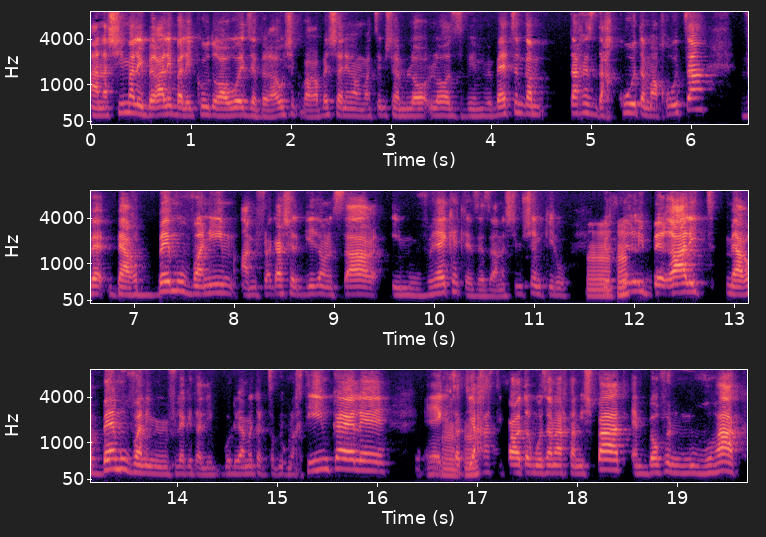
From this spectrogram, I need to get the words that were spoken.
האנשים הליברליים בליכוד ראו את זה וראו שכבר הרבה שנים המאמצים שלהם לא, לא עוזבים ובעצם גם תכלס דחקו אותם החוצה ובהרבה מובנים המפלגה של גדעון סער היא מובהקת לזה, זה אנשים שהם כאילו uh-huh. יותר ליברלית מהרבה מובנים ממפלגת הליכוד, גם יותר קצת ממלכתיים כאלה, uh-huh. קצת יחס טיפה יותר מוזר מערכת המשפט, הם באופן מובהק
